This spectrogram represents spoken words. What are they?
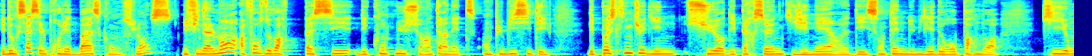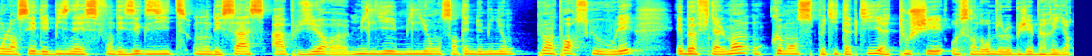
Et donc ça, c'est le projet de base quand on se lance. Mais finalement, à force de voir passer des contenus sur Internet, en publicité, des posts LinkedIn sur des personnes qui génèrent des centaines de milliers d'euros par mois, qui ont lancé des business, font des exits, ont des SaaS à plusieurs euh, milliers, millions, centaines de millions, peu importe ce que vous voulez, et bien finalement, on commence petit à petit à toucher au syndrome de l'objet brillant.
